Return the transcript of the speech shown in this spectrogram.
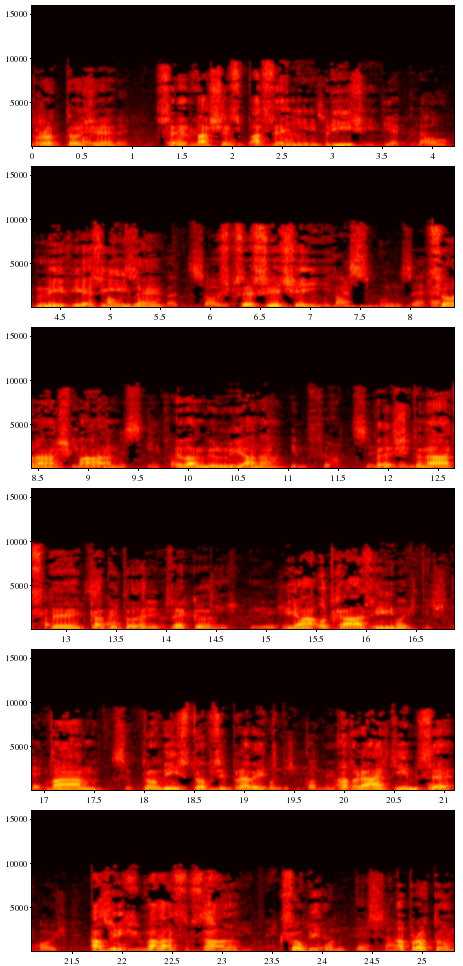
protože se vaše spasení blíží. My věříme z přesvědčení, co náš pán Evangeliu Jana ve 14. kapitole řekl, já odcházím vám to místo připravit a vrátím se, abych vás vzal k sobě. A proto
